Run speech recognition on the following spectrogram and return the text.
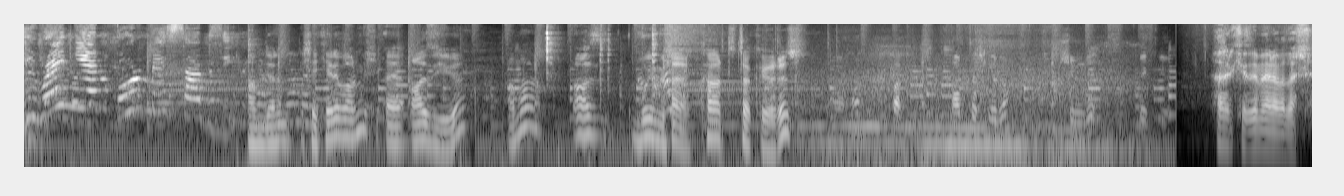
Iranian gourmet sabzi. Amcanın şekeri varmış e, az yiyor ama az buymuş. Ha, kartı takıyoruz. Bak kart taşıyorum. Şimdi. Herkese merhabalar.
